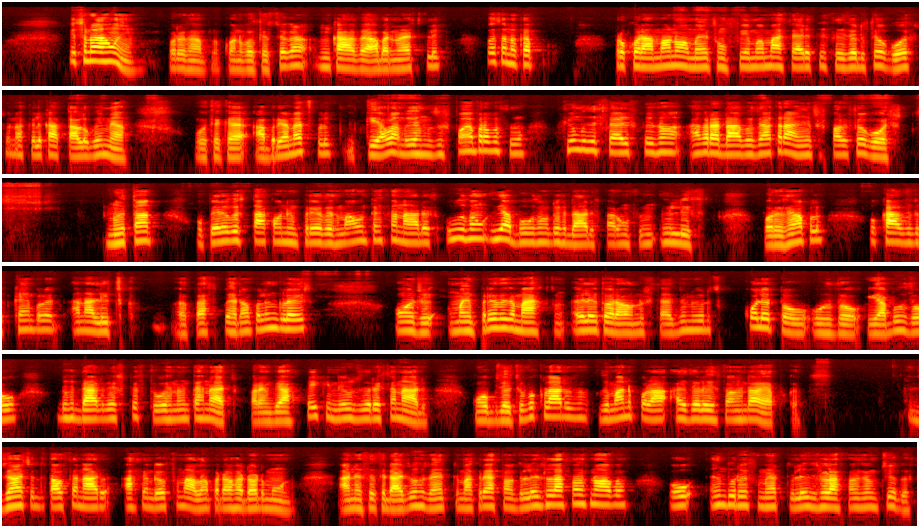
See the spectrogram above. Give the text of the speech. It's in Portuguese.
Isso não é ruim. Por exemplo, quando você chega em casa e abre a Netflix, você não quer procurar manualmente um filme ou uma série que seja do seu gosto naquele catálogo imenso. Você quer abrir a Netflix, que ela mesma disponha para você filmes e séries que sejam agradáveis e atraentes para o seu gosto. No entanto, o perigo está quando empresas mal intencionadas usam e abusam dos dados para um fim ilícito. Por exemplo, o caso de Cambridge Analytica, eu peço perdão pelo inglês, onde uma empresa de marketing eleitoral nos Estados Unidos coletou, usou e abusou dos dados das pessoas na internet para enviar fake news direcionados, com o objetivo claro de manipular as eleições da época. Diante de tal cenário, acendeu-se uma lâmpada ao redor do mundo, a necessidade urgente de uma criação de legislações novas ou endurecimento de legislações antigas.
